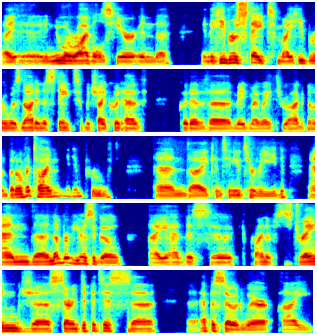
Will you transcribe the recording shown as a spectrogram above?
uh, uh, new arrivals here in the in the Hebrew state, my Hebrew was not in a state which I could have could have made my way through Agnon. But over time, it improved, and I continued to read. And a number of years ago, I had this uh, kind of strange, uh, serendipitous uh, uh, episode where I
